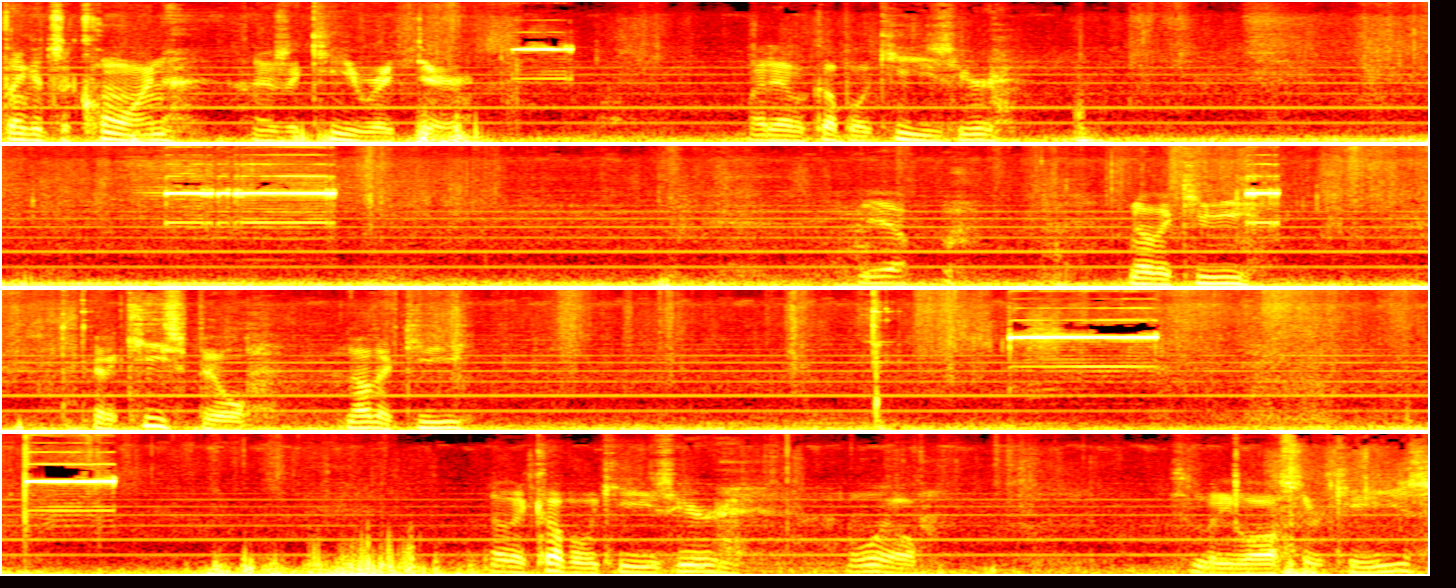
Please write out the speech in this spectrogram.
Think it's a coin. There's a key right there. Might have a couple of keys here. Yep. Another key. Got a key spill. Another key. Another couple of keys here. Well, somebody lost their keys.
